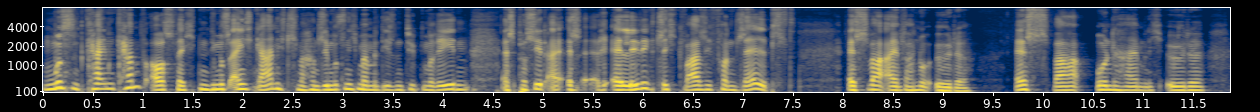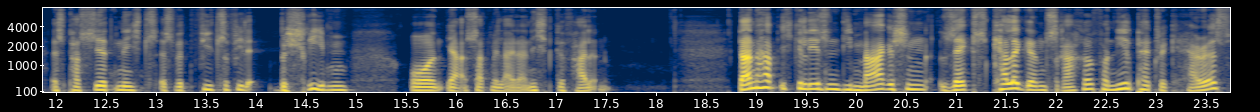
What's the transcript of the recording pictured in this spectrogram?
muss keinen Kampf ausfechten, die muss eigentlich gar nichts machen, sie muss nicht mal mit diesen Typen reden. Es passiert, es erledigt sich quasi von selbst. Es war einfach nur öde. Es war unheimlich öde. Es passiert nichts. Es wird viel zu viel beschrieben. Und ja, es hat mir leider nicht gefallen. Dann habe ich gelesen Die magischen sechs Calligans Rache von Neil Patrick Harris.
